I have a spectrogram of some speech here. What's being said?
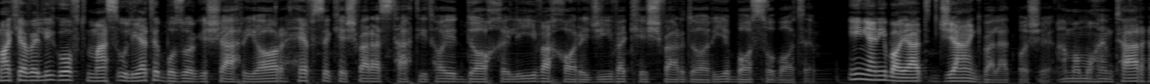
ماکیاولی گفت مسئولیت بزرگ شهریار حفظ کشور از تهدیدهای داخلی و خارجی و کشورداری باثباته. این یعنی باید جنگ بلد باشه اما مهمتر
